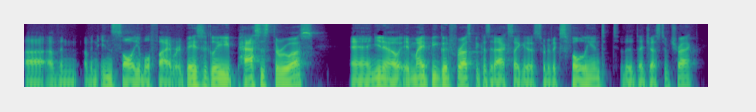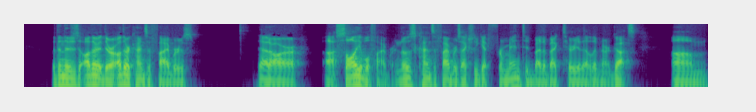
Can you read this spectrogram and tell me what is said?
uh, of an of an insoluble fiber. It basically passes through us, and you know it might be good for us because it acts like a sort of exfoliant to the digestive tract. But then there's other there are other kinds of fibers that are uh, soluble fiber, and those kinds of fibers actually get fermented by the bacteria that live in our guts. Um,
